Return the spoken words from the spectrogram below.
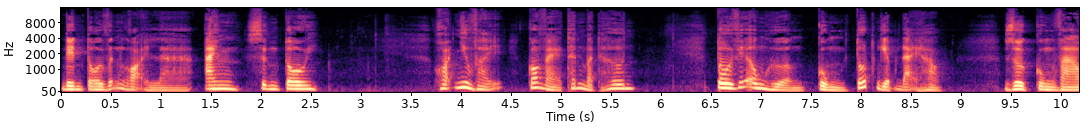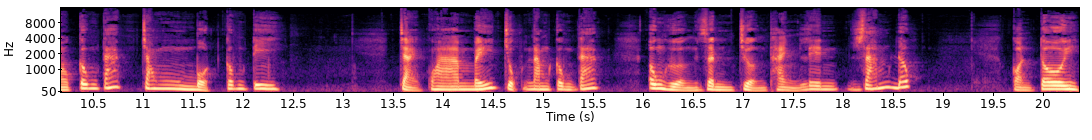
nên tôi vẫn gọi là anh, xưng tôi. Gọi như vậy có vẻ thân mật hơn. Tôi với ông Hưởng cùng tốt nghiệp đại học, rồi cùng vào công tác trong một công ty. Trải qua mấy chục năm công tác, ông Hưởng dần trưởng thành lên giám đốc. Còn tôi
